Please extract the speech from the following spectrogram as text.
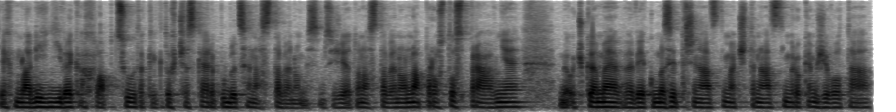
těch mladých dívek a chlapců, tak jak to v České republice nastaveno. Myslím si, že je to nastaveno naprosto správně. My očkujeme ve věku mezi 13. a 14. rokem života.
